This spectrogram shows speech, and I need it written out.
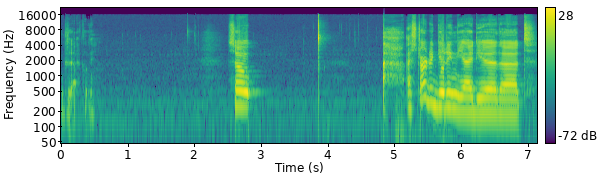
Exactly. So I started getting the idea that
